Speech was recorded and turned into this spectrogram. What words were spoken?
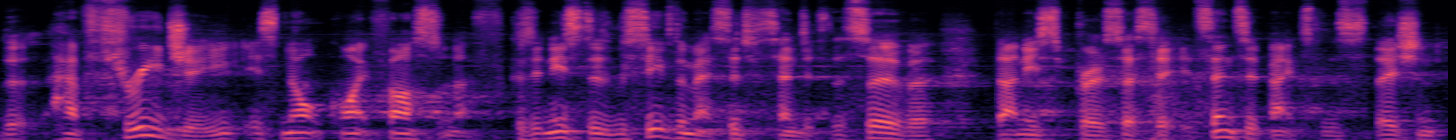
that have 3G is not quite fast enough because it needs to receive the message, send it to the server, that needs to process it, it sends it back to the station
